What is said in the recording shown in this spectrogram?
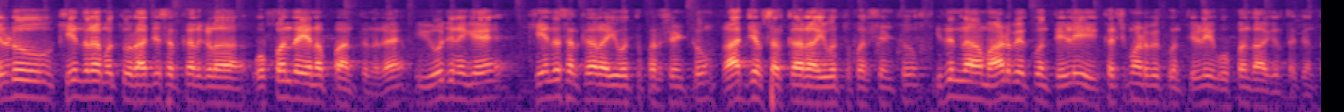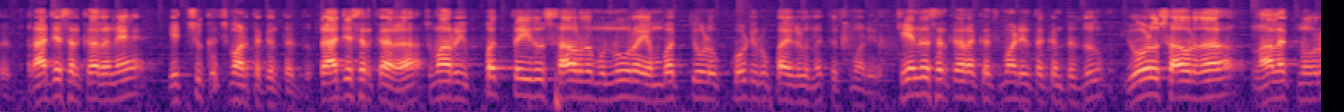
ಎರಡು ಕೇಂದ್ರ ಮತ್ತು ರಾಜ್ಯ ಸರ್ಕಾರಗಳ ಒಪ್ಪಂದ ಏನಪ್ಪಾ ಅಂತಂದ್ರೆ, ಈ ಯೋಜನೆಗೆ ಕೇಂದ್ರ ಸರ್ಕಾರ ಐವತ್ತು ಪರ್ಸೆಂಟ್, ರಾಜ್ಯ ಸರ್ಕಾರ ಐವತ್ತು ಪರ್ಸೆಂಟ್, ಇದನ್ನ ಮಾಡಬೇಕು ಅಂತೇಳಿ, ಖರ್ಚು ಮಾಡಬೇಕು ಅಂತೇಳಿ ಒಪ್ಪಂದ ಆಗಿರ್ತಕ್ಕಂಥದ್ದು. ರಾಜ್ಯ ಸರ್ಕಾರನೇ ಹೆಚ್ಚು ಖರ್ಚು ಮಾಡ್ತಕ್ಕಂಥದ್ದು. ರಾಜ್ಯ ಸರ್ಕಾರ ಸುಮಾರು ಇಪ್ಪತ್ತೈದು ಸಾವಿರದ ಮುನ್ನೂರ ಎಂಬತ್ತೇಳು ಕೋಟಿ ರೂಪಾಯಿಗಳನ್ನು ಖರ್ಚು ಮಾಡಿದೆ. ಕೇಂದ್ರ ಸರ್ಕಾರ ಖರ್ಚು ಮಾಡಿರ್ತಕ್ಕಂಥದ್ದು ಏಳು ಸಾವಿರದ ನಾಲ್ಕುನೂರ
